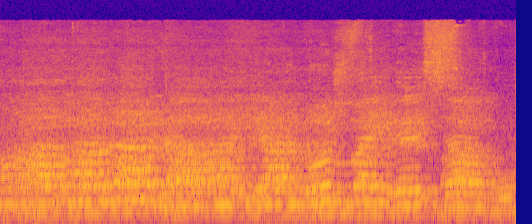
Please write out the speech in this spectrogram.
Bada garaia noiz bai dezagun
